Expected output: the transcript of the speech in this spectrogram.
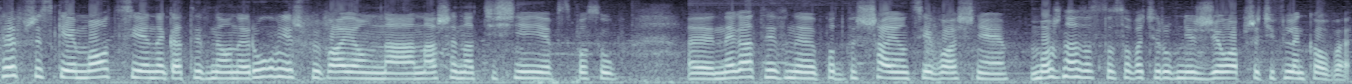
Te wszystkie emocje negatywne, one również wpływają na nasze nadciśnienie w sposób e, negatywny, podwyższając je właśnie. Można zastosować również zioła przeciwlękowe.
